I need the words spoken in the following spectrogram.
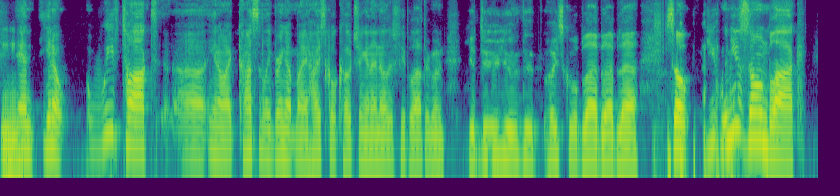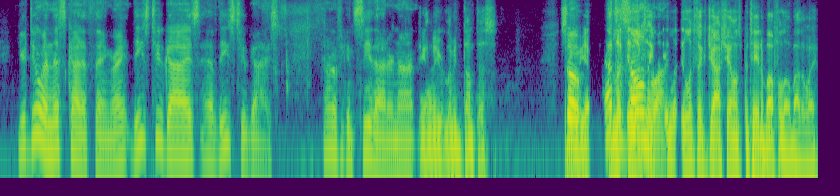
mm-hmm. and you know, we've talked. Uh, you know, I constantly bring up my high school coaching, and I know there's people out there going, "You do you the high school blah blah blah." So you when you zone block, you're doing this kind of thing, right? These two guys have these two guys I don't know if you can see that or not. Hang on, let me let me dump this. So yep. that's it, look, a zone it looks like it, it, looks like Josh Allen's potato buffalo, by the way.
